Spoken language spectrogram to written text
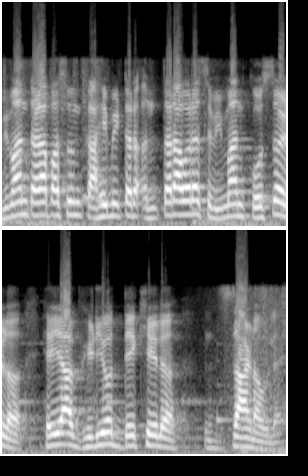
विमानतळापासून काही मीटर अंतरावरच विमान कोसळलं. हे या व्हिडिओत देखील जाणवलंय.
